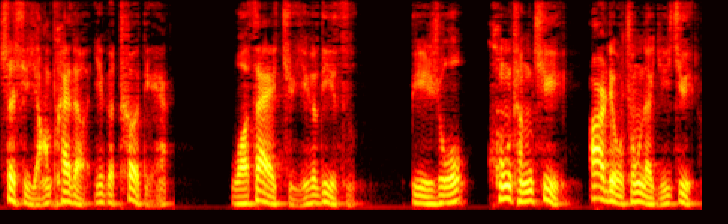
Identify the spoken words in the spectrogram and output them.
这是杨拍的一个特点。我再举一个例子，比如空城计二六中的一句：“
